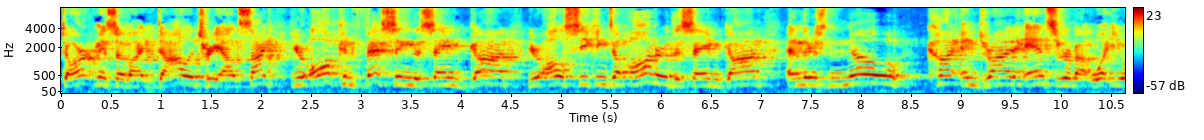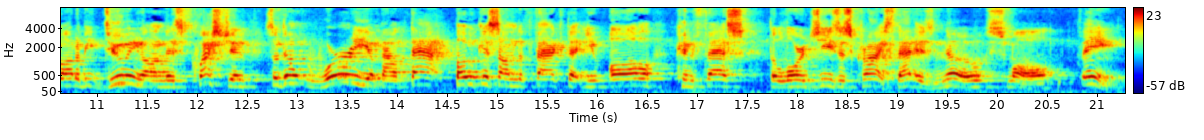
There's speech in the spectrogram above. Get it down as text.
darkness of idolatry outside. You're all confessing the same God. You're all seeking to honor the same God. And there's no cut and dried answer about what you ought to be doing on this question. So don't worry about that. Focus on the fact that you all confess the Lord Jesus Christ. That is no small thing.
